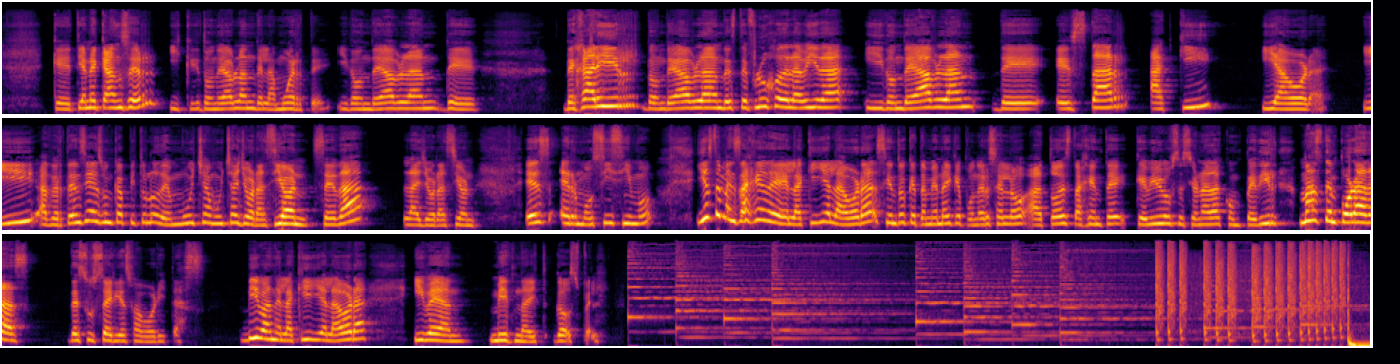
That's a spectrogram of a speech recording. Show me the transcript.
que tiene cáncer y que, donde hablan de la muerte y donde hablan de dejar ir, donde hablan de este flujo de la vida y donde hablan de estar aquí y ahora. Y advertencia, es un capítulo de mucha, mucha lloración. Se da la lloración es hermosísimo. Y este mensaje de la aquí y la hora, siento que también hay que ponérselo a toda esta gente que vive obsesionada con pedir más temporadas de sus series favoritas. Vivan el aquí y el ahora y vean Midnight Gospel.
